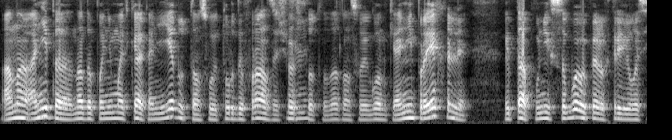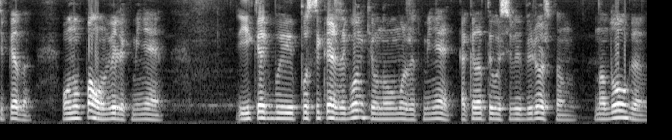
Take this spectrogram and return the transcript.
Она, они-то, надо понимать как, они едут там свой Тур де Франс, еще угу. что-то, да, там свои гонки. Они проехали этап, у них с собой, во-первых, три велосипеда. Он упал, он велик меняет. И как бы после каждой гонки он его может менять. А когда ты его себе берешь там надолго,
